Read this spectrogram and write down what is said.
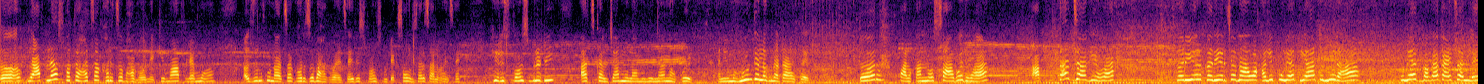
आपल्या आपला स्वतःचा खर्च भागवणे किंवा आपल्यामुळं अजून कुणाचा खर्च भागवायचा आहे रिस्पॉन्सिबिलिटी संसार चालवायचा आहे ही रिस्पॉन्सिबिलिटी आजकालच्या मुलामुलींना नको आहे आणि म्हणून ते लग्न टाळत आहेत. तर पालकांनो सावध व्हा. आत्ताच जागे व्हा. करिअर करिअरच्या नावाखाली पुण्यात या तुम्ही राहा. पुण्यात बघा काय चाललंय.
